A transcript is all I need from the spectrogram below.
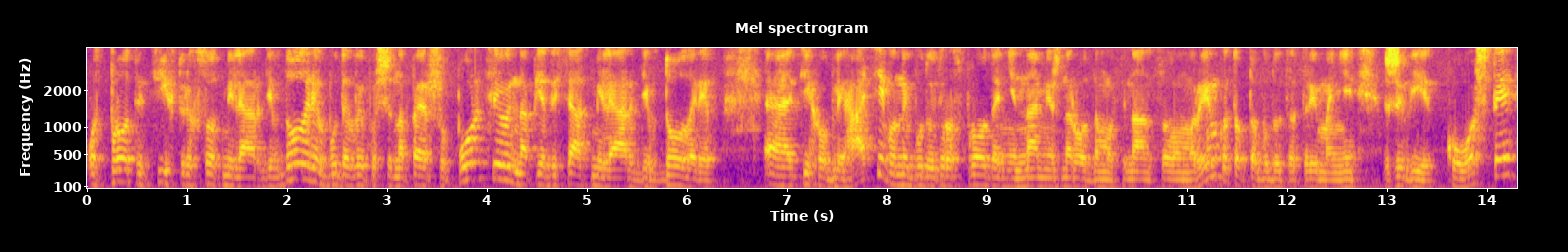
от проти цих 300 мільярдів доларів буде випущена першу порцію на 50 мільярдів доларів е, цих облігацій. Вони будуть розпродані на міжнародному фінансовому ринку, тобто будуть отримані живі кошти.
